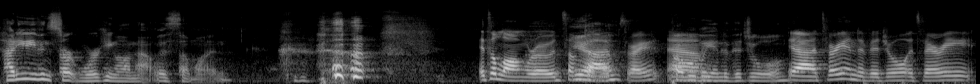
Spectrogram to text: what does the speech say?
how do you even start working on that with someone? it's a long road sometimes, right? Probably Um, individual. yeah, it's very individual. It's very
